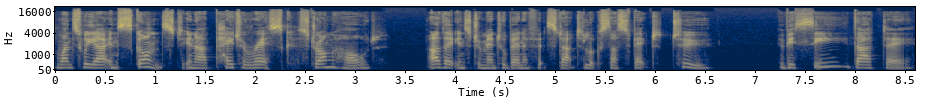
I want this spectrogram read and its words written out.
once we are ensconced in our pateresque stronghold, other instrumental benefits start to look suspect too. Vici date.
